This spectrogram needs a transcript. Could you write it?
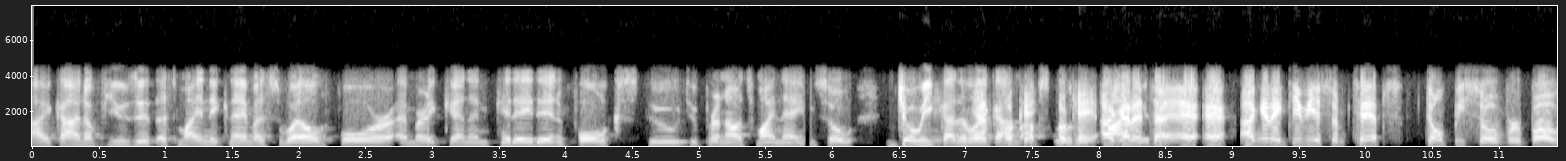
I kind of use it as my nickname as well for American and Canadian folks to, to pronounce my name. So Joey Cadillac, Yeah, I'm absolutely okay. I gotta tell you, I'm gonna give you some tips. Don't be so verbose.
